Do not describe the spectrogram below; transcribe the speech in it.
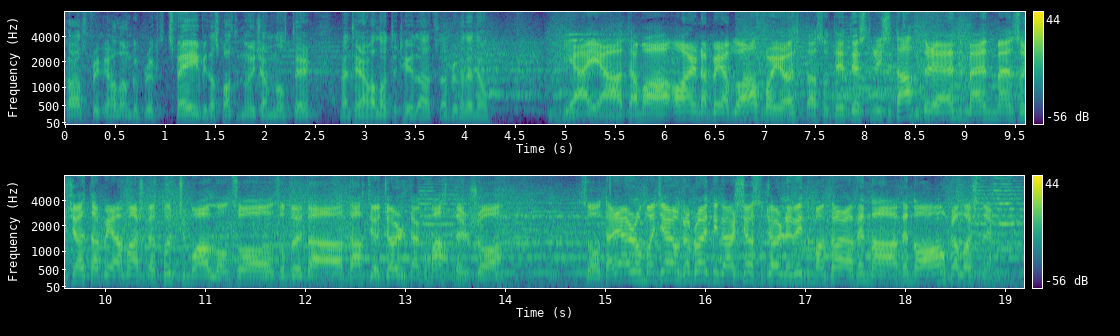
Karl Fricker har långt brukt 2 vid att spalta nöja minuter men det var långt till att bruka det nu. Ja ja, det var Arne börjar blå allt för gött alltså det det är inte tappt det än men men så köttar börjar nästa touch mål så så blir det tatt jag gjort det Kom åter så så där är de med Jeron några brötningar, så gör det vet man klarar att finna finna några lösningar.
